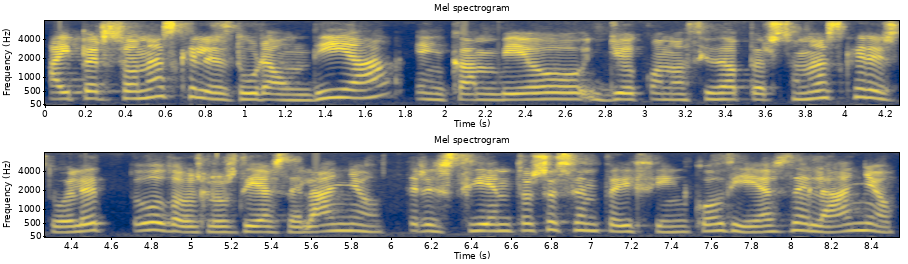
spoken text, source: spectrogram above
Hay personas que les dura un día, en cambio yo he conocido a personas que les duele todos los días del año, 365 días del año.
